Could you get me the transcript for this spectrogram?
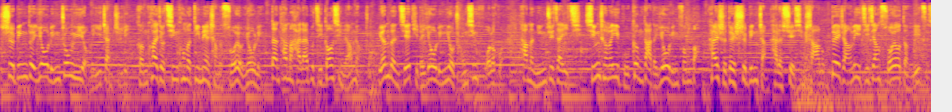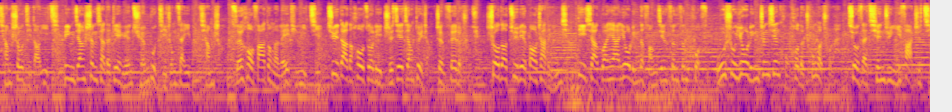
士兵对幽灵终于有了一战之力，很快就清空了地面上的所有幽灵。但他们还来不及高兴两秒钟，原本解体的幽灵又重新活了过来，他们凝聚在一起，形成了一股更大的幽灵风暴，开始对士兵展开了血腥杀戮。队长立即将所有等离子枪收集到一起，并将剩下的电源全部集中在一把枪上，随后发动了雷霆一击，巨大的后坐力直接将队长震飞了出去。受到剧烈爆炸的影响，地下关押幽灵的房间纷纷破碎，无数幽灵争先恐后的冲了出来。就在千钧一发之际，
